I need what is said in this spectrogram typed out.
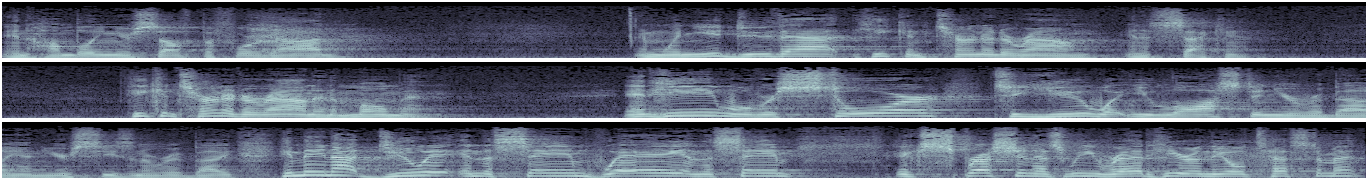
in humbling yourself before God. And when you do that, He can turn it around in a second. He can turn it around in a moment and he will restore to you what you lost in your rebellion, your season of rebellion. He may not do it in the same way, in the same expression as we read here in the Old Testament,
